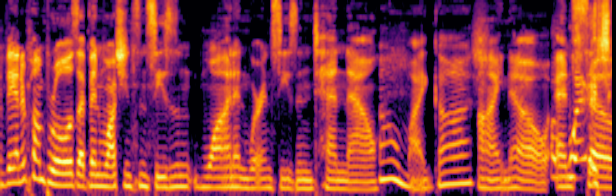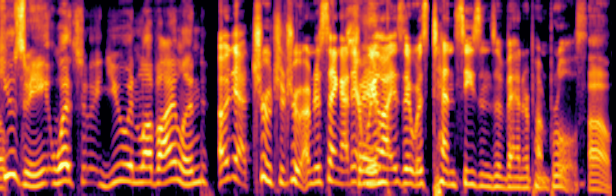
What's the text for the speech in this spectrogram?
Vanderpump Rules, I've been watching since season one, and we're in season 10 now. Oh my gosh. I know. Uh, And what- so, excuse me, what's you in Love Island? Oh yeah, true, true, true. I'm just saying I didn't Same. realize there was ten seasons of Vanderpump Rules. Oh,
